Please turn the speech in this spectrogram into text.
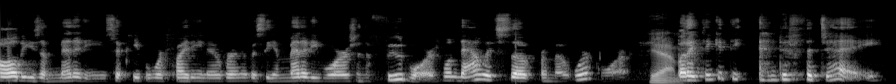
all these amenities that people were fighting over, and it was the amenity wars and the food wars. Well, now it's the remote work war. Yeah. But I think at the end of the day,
